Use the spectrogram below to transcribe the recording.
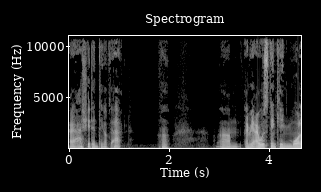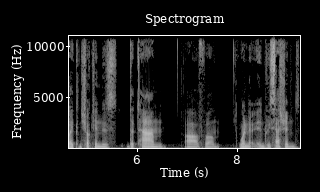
I actually didn't think of that. Huh. Um, I mean, I was thinking more like construction is the time of um, when in recessions,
